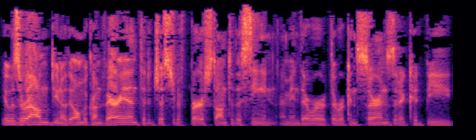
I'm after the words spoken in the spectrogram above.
it was around, you know, the Omicron variant that had just sort of burst onto the scene. I mean, there were, there were concerns that it could be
